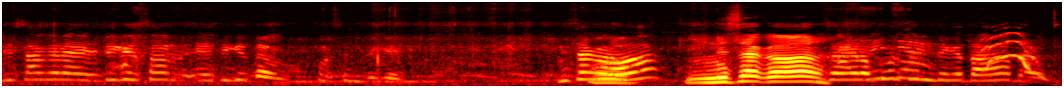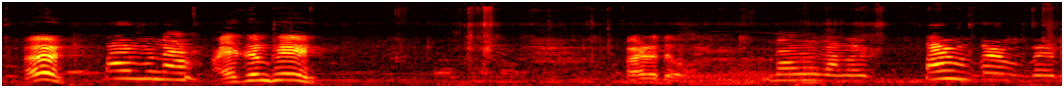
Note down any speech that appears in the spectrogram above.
নিচা করে এদিকে স্যার এদিকে দাও পশ্চিম দিকে। নিচা করো নিশা কর পশ্চিম দিকে দাও। দাও পারব না। আইতেম ফি পাড়ে দাও। না না না, আমার পারব পারব পারব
